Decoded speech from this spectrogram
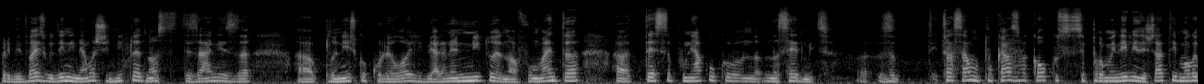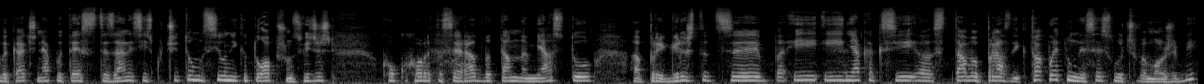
преди 20 години нямаше нито едно стезание за а, планинско колело или бягане, нито едно. В момента а, те са по няколко на, на седмица. За, това само показва колко са се променили нещата и мога да кажа, че някои тези състезания са изключително силни като общност. Виждаш колко хората се радват там на място, а, прегръщат се и, и някак си става празник. Това, което не се случва, може би,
